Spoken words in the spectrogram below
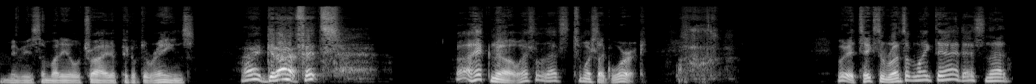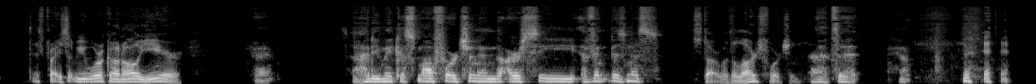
maybe somebody will try to pick up the reins. All right, get on it, Fitz. Oh heck no, that's that's too much like work. What it takes to run something like that? That's not. That's probably something you work on all year. Right. So how do you make a small fortune in the RC event business? Start with a large fortune. That's it.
